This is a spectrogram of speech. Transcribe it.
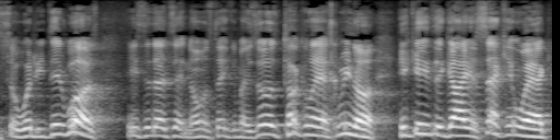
so what he did was he said that's it. No one's taking my zuz. He gave the guy a second whack.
